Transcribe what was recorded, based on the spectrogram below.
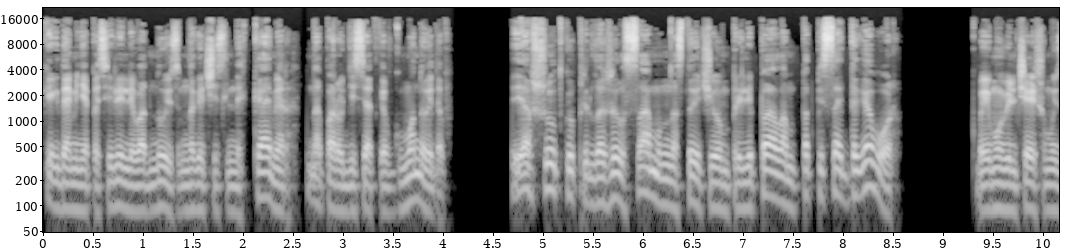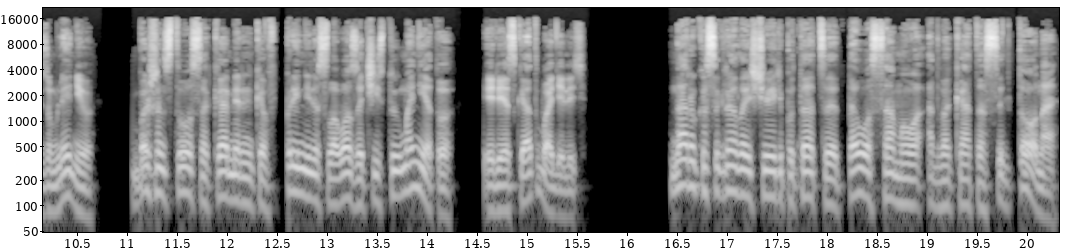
когда меня поселили в одну из многочисленных камер на пару десятков гуманоидов, я в шутку предложил самым настойчивым прилипалам подписать договор. К моему величайшему изумлению, Большинство сокамерников приняли слова за чистую монету и резко отвадились. На руку сыграла еще и репутация того самого адвоката Сельтона.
